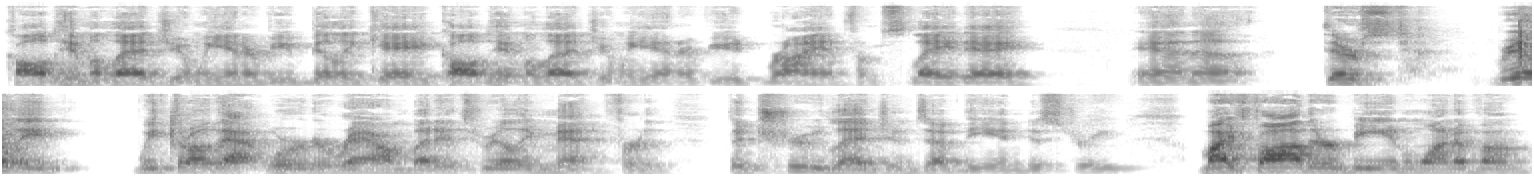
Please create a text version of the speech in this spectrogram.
called him a legend. We interviewed Billy Kay, called him a legend. We interviewed Ryan from Slay Day. And uh, there's really we throw that word around, but it's really meant for the true legends of the industry. My father being one of them.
